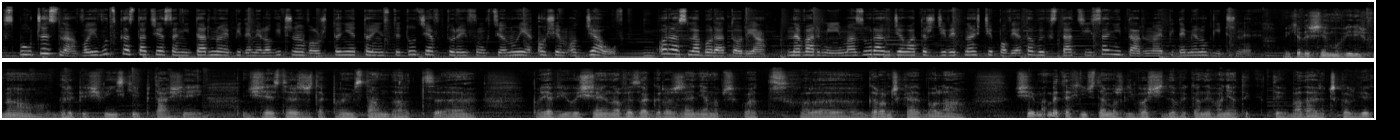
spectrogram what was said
Współczesna Wojewódzka Stacja Sanitarno-Epidemiologiczna w Olsztynie to instytucja, w której funkcjonuje 8 oddziałów oraz laboratoria. Na Warmii i Mazurach działa też 19 powiatowych stacji sanitarno-epidemiologicznych. My kiedyś nie mówiliśmy o grypie świńskiej, ptasiej. Dzisiaj jest to, że tak powiem, standard. E, Pojawiły się nowe zagrożenia, na przykład gorączka Ebola. Dzisiaj mamy techniczne możliwości do wykonywania tych, tych badań, aczkolwiek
